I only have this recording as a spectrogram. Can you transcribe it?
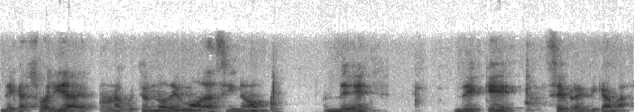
de casualidad, es por una cuestión no de moda, sino de, de que se practica más.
